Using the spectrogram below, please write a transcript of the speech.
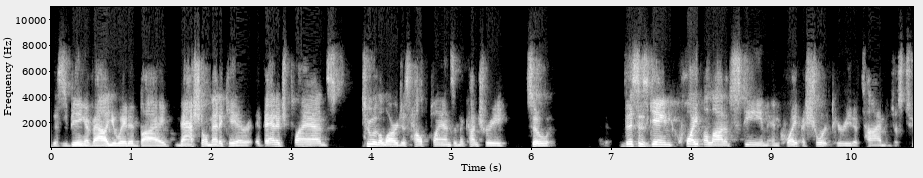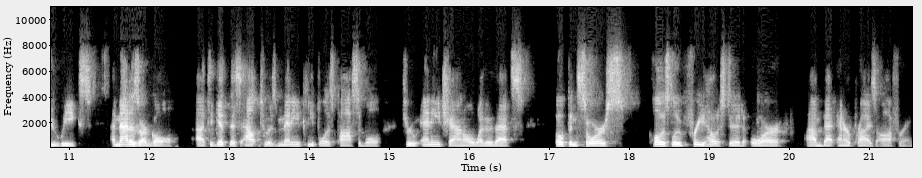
this is being evaluated by national Medicare Advantage plans, two of the largest health plans in the country. So this has gained quite a lot of steam in quite a short period of time in just two weeks. And that is our goal, uh, to get this out to as many people as possible through any channel, whether that's open source, closed loop, free hosted, or um, that enterprise offering.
